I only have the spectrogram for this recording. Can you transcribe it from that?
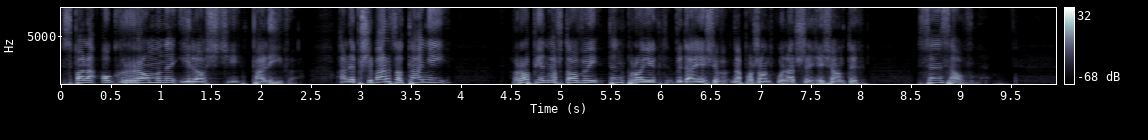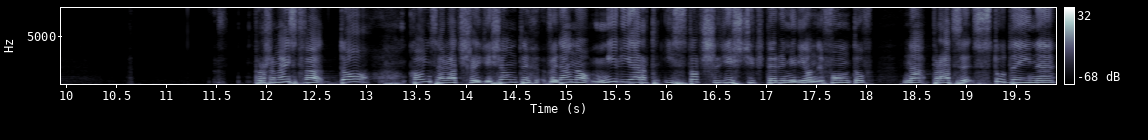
spala ogromne ilości paliwa. Ale przy bardzo taniej ropie naftowej ten projekt wydaje się na początku lat 60. sensowny. Proszę Państwa, do końca lat 60. wydano miliard i 134 miliony funtów na prace studyjne,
